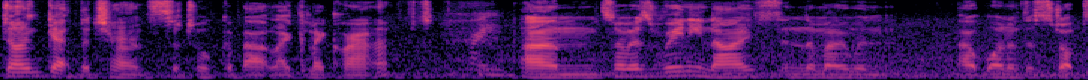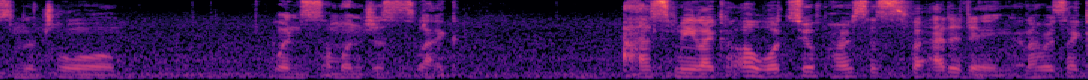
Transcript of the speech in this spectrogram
don't get the chance to talk about like my craft. Right. Um, so it was really nice in the moment at one of the stops in the tour when someone just like asked me like, "Oh, what's your process for editing?" And I was like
